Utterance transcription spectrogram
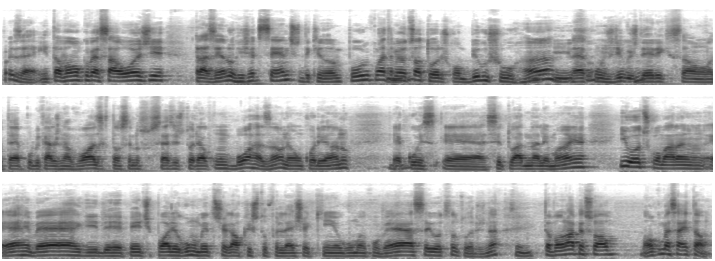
Pois é, então vamos conversar hoje trazendo o Richard Declínio do Homem Público, mas também outros autores, como Byung-Chul Han, Isso. né, com os livros dele que são até publicados na Voz, que estão sendo um sucesso editorial com boa razão, né, um coreano é, com- é, situado na Alemanha, e outros como Aran Ehrenberg, de repente pode em algum momento chegar o Christopher Lasch aqui em alguma conversa, e outros autores, né? Sim. Então vamos lá, pessoal, vamos começar então.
